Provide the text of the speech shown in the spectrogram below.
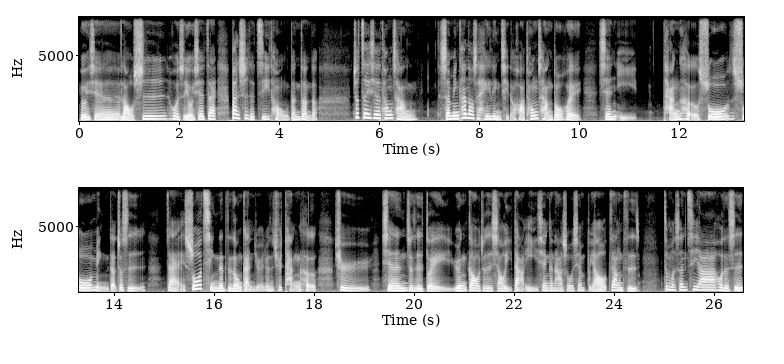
有一些老师，或者是有一些在办事的机童等等的，就这些通常神明看到是黑令旗的话，通常都会先以弹劾说说明的，就是。在说情的这种感觉，就是去谈和，去先就是对原告就是小以大义，先跟他说，先不要这样子这么生气啊，或者是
